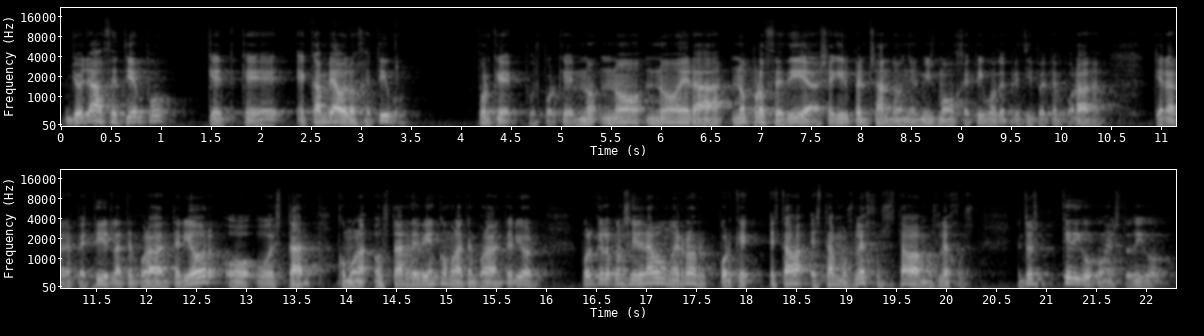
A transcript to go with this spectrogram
yo ya hace tiempo que he cambiado el objetivo. ¿Por qué? Pues porque no, no, no, era, no procedía a seguir pensando en el mismo objetivo de principio de temporada, que era repetir la temporada anterior o, estar, como o estar de bien como la temporada anterior. porque lo consideraba un error, porque estaba, estamos lejos, estábamos lejos. Entonces, ¿qué digo con esto? Digo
